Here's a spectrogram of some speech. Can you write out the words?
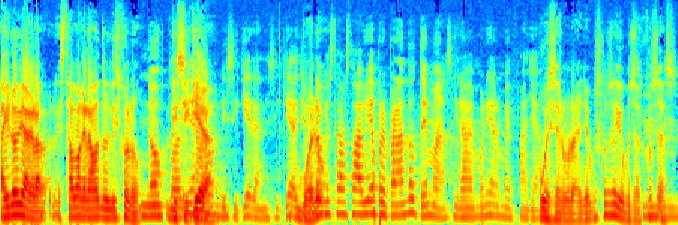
Ahí no había gra- estaba grabando el disco, no, No, ni siquiera. no, ni siquiera, ni siquiera. Yo Bueno. creo que estabas todavía preparando temas y la memoria no me falla. Pues en un año hemos conseguido muchas cosas.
